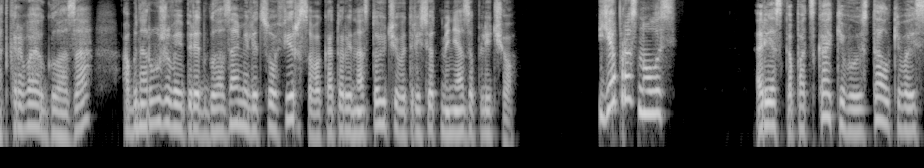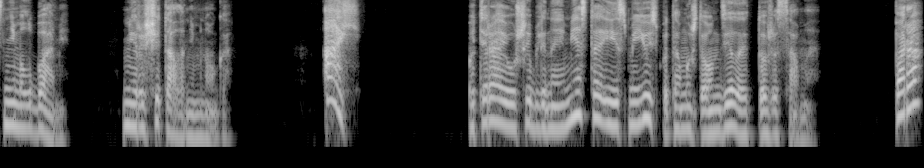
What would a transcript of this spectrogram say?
Открываю глаза, обнаруживая перед глазами лицо Фирсова, который настойчиво трясет меня за плечо. «Я проснулась!» Резко подскакиваю, сталкиваясь с ним лбами. Не рассчитала немного. «Ай!» Потираю ушибленное место и смеюсь, потому что он делает то же самое. «Пора?»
